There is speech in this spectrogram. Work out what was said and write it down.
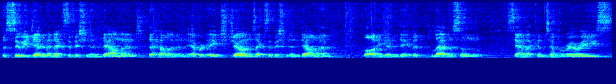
the Sui Denman Exhibition Endowment, the Helen and Everett H. Jones Exhibition Endowment, Claudia and David Ladinson, SAMA Contemporaries,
